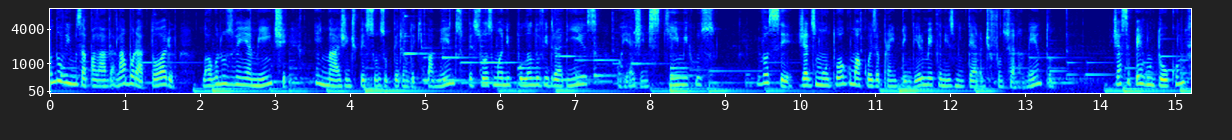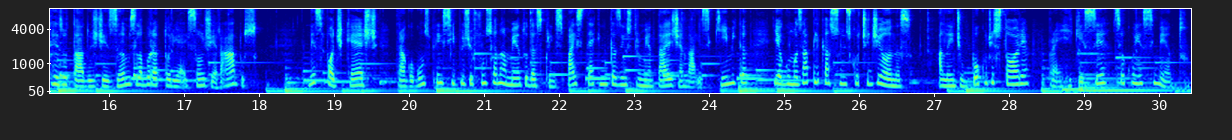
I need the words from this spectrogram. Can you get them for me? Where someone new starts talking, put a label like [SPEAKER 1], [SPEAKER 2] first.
[SPEAKER 1] Quando ouvimos a palavra laboratório, logo nos vem à mente a imagem de pessoas operando equipamentos, pessoas manipulando vidrarias ou reagentes químicos. E você, já desmontou alguma coisa para entender o mecanismo interno de funcionamento? Já se perguntou como os resultados de exames laboratoriais são gerados? Nesse podcast, trago alguns princípios de funcionamento das principais técnicas instrumentais de análise química e algumas aplicações cotidianas, além de um pouco de história para enriquecer seu conhecimento.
